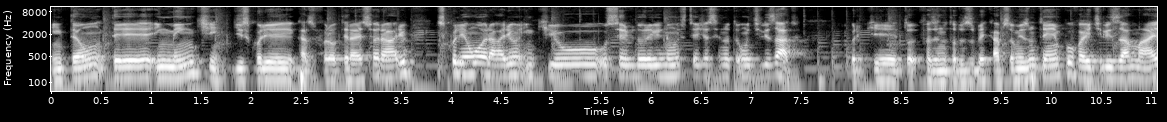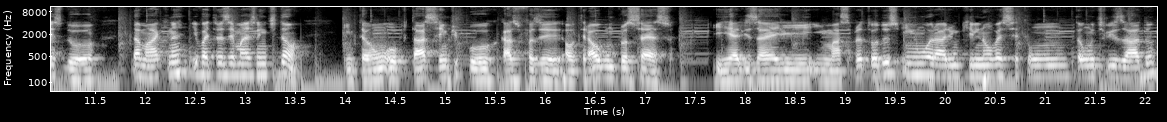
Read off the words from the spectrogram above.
Então, ter em mente de escolher, caso for alterar esse horário, escolher um horário em que o, o servidor ele não esteja sendo tão utilizado porque fazendo todos os backups ao mesmo tempo vai utilizar mais do, da máquina e vai trazer mais lentidão. Então, optar sempre por, caso fazer alterar algum processo e realizar ele em massa para todos em um horário em que ele não vai ser tão, tão utilizado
